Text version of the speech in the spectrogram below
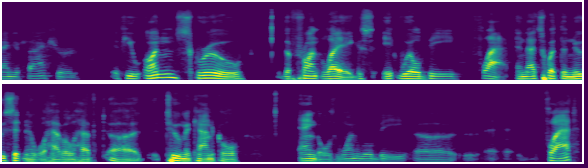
manufactured if you unscrew the front legs, it will be flat, and that's what the new sit mill will have. It'll have uh, two mechanical angles. One will be uh, flat,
